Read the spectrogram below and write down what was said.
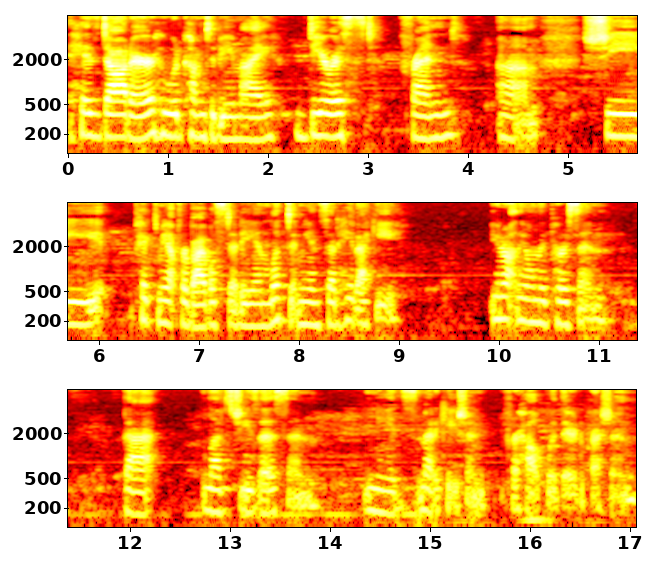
his daughter who would come to be my dearest friend um, she picked me up for bible study and looked at me and said hey becky you're not the only person that loves jesus and needs medication for help with their depression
